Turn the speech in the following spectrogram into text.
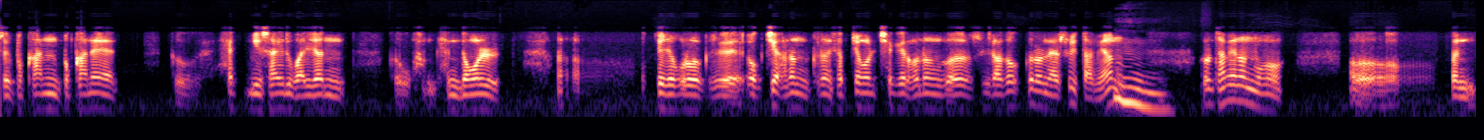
그래서 북한 북한의 그 핵 미사일 관련 그 황- 행동을 어, 국제적으로 그 억제하는 그런 협정을 체결하는 것이라도 끌어낼 수 있다면 음. 그렇다면은 뭐, 어, 그건,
